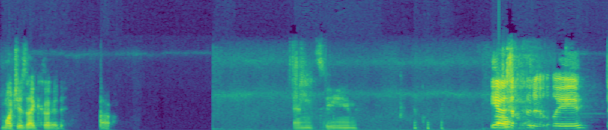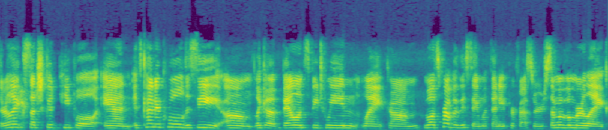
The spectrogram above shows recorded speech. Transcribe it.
much as i could. And scene Yeah, definitely. They're like such good people, and it's kind of cool to see um, like a balance between like um, well, it's probably the same with any professors. Some of them are like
